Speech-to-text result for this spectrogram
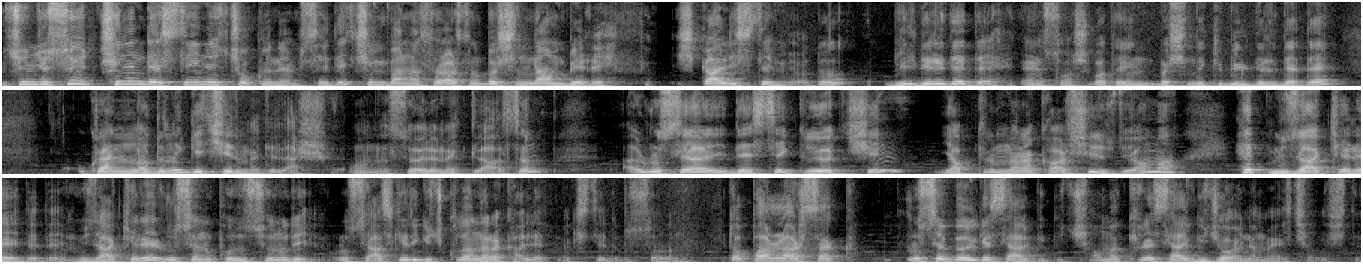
Üçüncüsü Çin'in desteğini çok önemsedi. Çin bana sorarsınız başından beri işgal istemiyordu. Bildiride de en son Şubat ayının başındaki bildiride de Ukrayna'nın adını geçirmediler. Onu söylemek lazım. Rusya destekliyor Çin. Yaptırımlara karşıyız diyor ama hep müzakere dedi. Müzakere Rusya'nın pozisyonu değil. Rusya askeri güç kullanarak halletmek istedi bu sorunu. Toparlarsak Rusya bölgesel bir güç ama küresel gücü oynamaya çalıştı.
